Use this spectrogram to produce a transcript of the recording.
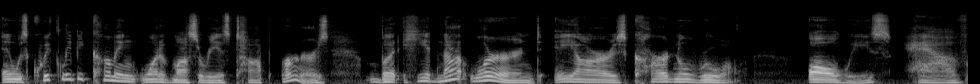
and was quickly becoming one of Masseria's top earners, but he had not learned AR's cardinal rule always have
